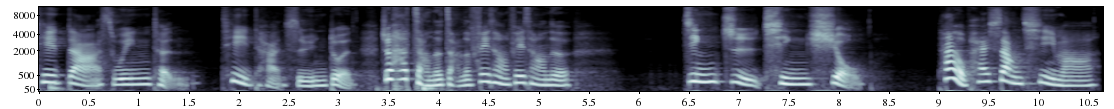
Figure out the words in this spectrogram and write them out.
Tilda Swinton，蒂坦·史云顿，就她长得长得非常非常的精致清秀，他有拍上气吗？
